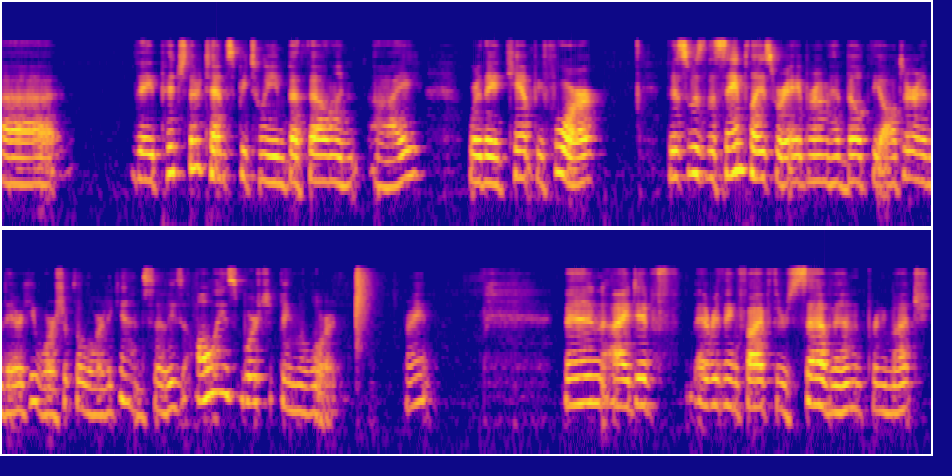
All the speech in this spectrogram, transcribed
Uh, they pitched their tents between Bethel and Ai, where they had camped before. This was the same place where Abram had built the altar, and there he worshiped the Lord again. So he's always worshiping the Lord, right? Then I did everything five through seven, pretty much.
